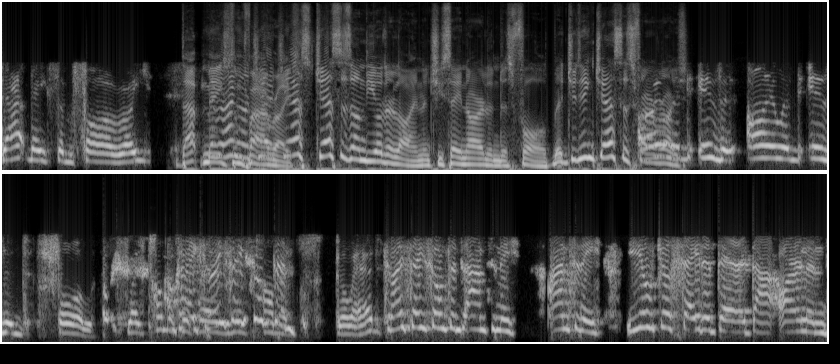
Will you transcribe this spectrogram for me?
that makes them far right. That Well, hang on, right. Jess, Jess is on the other line and she's saying Ireland is full. But do you think Jess is far right? Ireland right? isn't. Ireland isn't full. Like Thomas Okay, can I say something? comments. Go ahead. Can I say something to Anthony? Anthony, you've just stated there that Ireland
